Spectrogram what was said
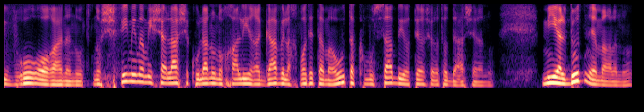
אוורור או רעננות. נושפים עם המשאלה שכולנו נוכל להירגע ולחוות את המהות הכמוסה ביותר של התודעה שלנו. מילדות נאמר לנו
